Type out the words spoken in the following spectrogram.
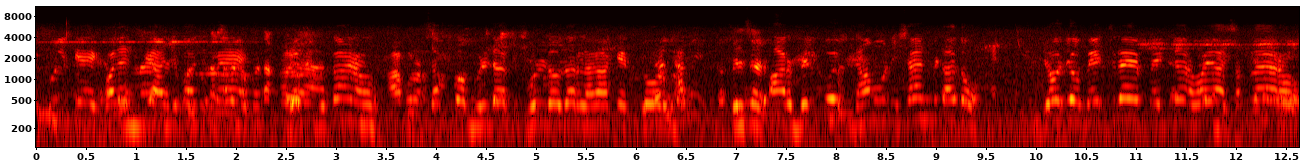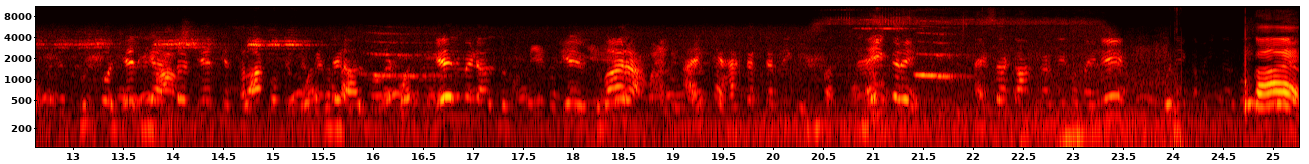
स्कूल के कॉलेज के आजू बाजू में जो भी दुकान हो सबको बुलडर बुलडोजर लगा के तोड़ दो। और बिल्कुल नामो निशान मिटा दो। जो जो बेच रहे पेडलर हो या सप्लायर हो उनको जेल के अंदर जेल के सलाखों के पीछे डाल दो जेल में डाल दो। ये दोबारा ऐसी हरकत करने की हिम्मत नहीं करे। ऐसा काम करने को मैंने को कहा है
